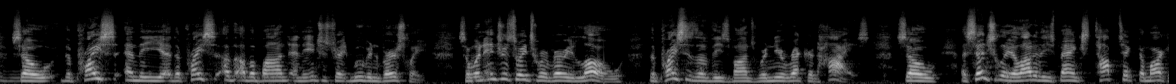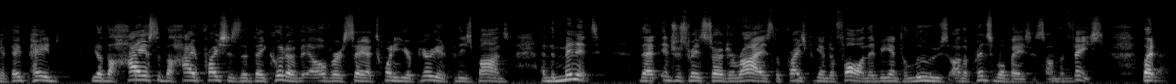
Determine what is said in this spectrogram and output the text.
Mm-hmm. So the price and the uh, the price of, of a bond and the interest rate move inversely. So when interest rates were very low, the prices of these bonds were near record highs. So essentially, a lot of these banks top ticked the market. They paid you know the highest of the high prices that they could have over say a 20 year period for these bonds. And the minute that interest rates started to rise, the price began to fall and they began to lose on the principal basis, on mm-hmm. the face. But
